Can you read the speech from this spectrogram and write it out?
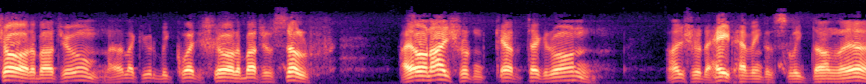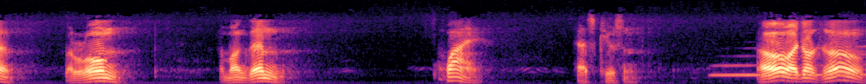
sure about you. I'd like you to be quite sure about yourself. I own I shouldn't care to take it on. I should hate having to sleep down there, alone, among them. Why? asked Hewson. Oh, I don't know.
